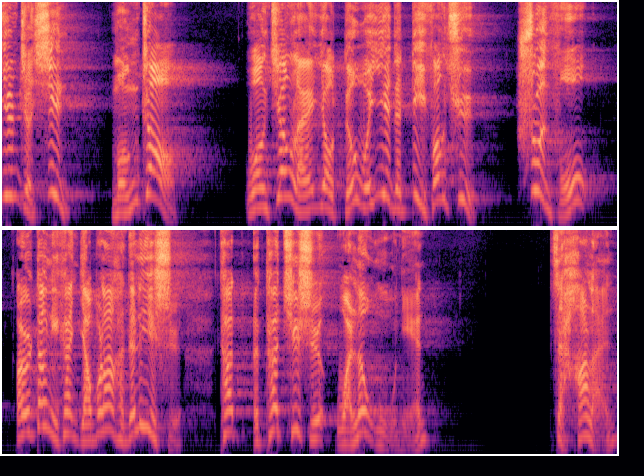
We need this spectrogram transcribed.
因着信蒙召，往将来要得为业的地方去顺服。而当你看亚伯拉罕的历史，他他其实晚了五年。在哈兰，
